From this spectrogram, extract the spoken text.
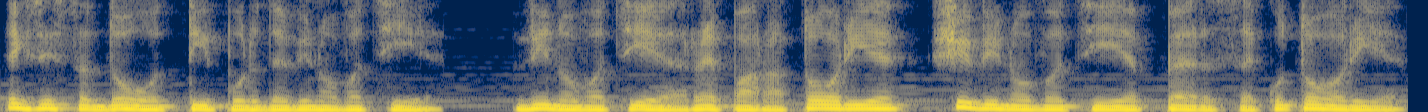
Există două tipuri de vinovăție. Vinovăție reparatorie și vinovăție persecutorie.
